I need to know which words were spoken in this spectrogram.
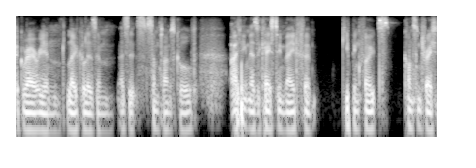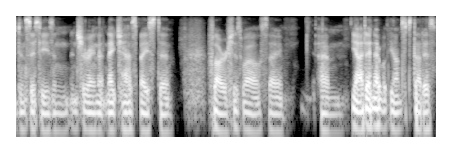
agrarian localism, as it's sometimes called. I think there's a case to be made for keeping folks concentrated in cities and ensuring that nature has space to flourish as well. So, um, yeah, I don't know what the answer to that is.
